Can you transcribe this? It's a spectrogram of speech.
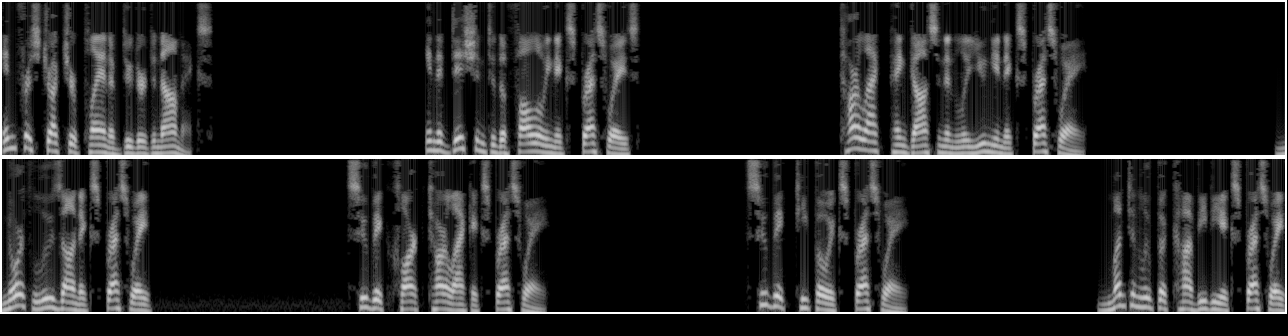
infrastructure plan of Dutertenomics. In addition to the following expressways Tarlac-Pangasinan La Union Expressway North Luzon Expressway Subic-Clark-Tarlac Expressway Subic-Tipo Expressway Muntinlupa-Cavite Expressway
